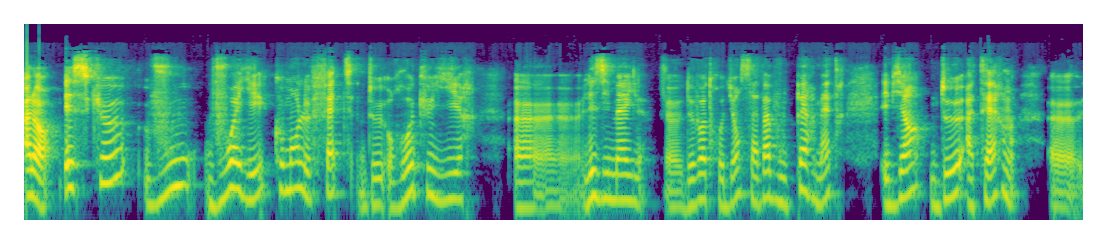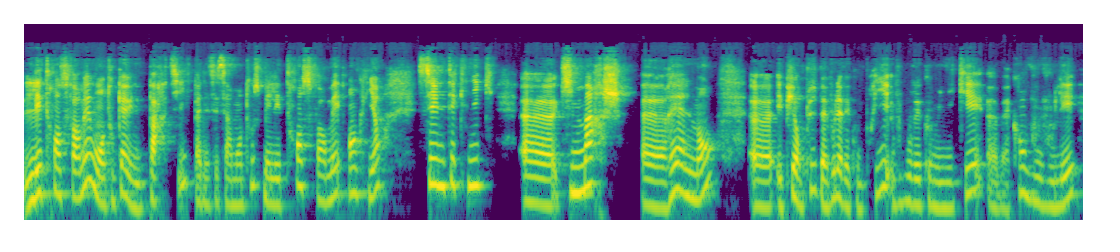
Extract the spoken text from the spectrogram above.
Alors, est-ce que vous voyez comment le fait de recueillir, heu, les emails, heu, de votre audience, ça va vous permettre, eh bien, de, à terme, heu, les transformer ou en tout cas une partie, pas nécessairement tous, mais les transformer en clients? C'est une technique, qui marche, réellement, et puis en plus, bah, vous l'avez compris, vous pouvez communiquer, bah, quand vous voulez,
